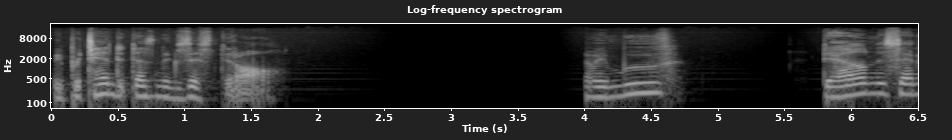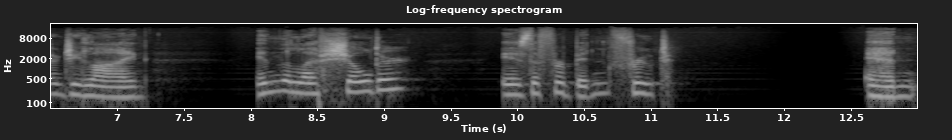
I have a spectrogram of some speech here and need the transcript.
We pretend it doesn't exist at all. And we move down this energy line. In the left shoulder is the forbidden fruit. And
